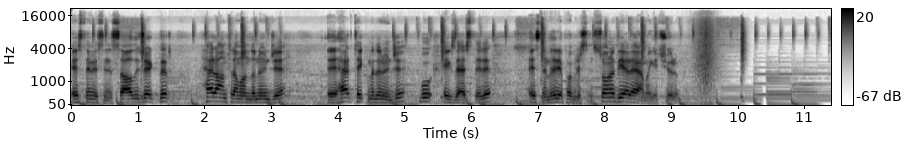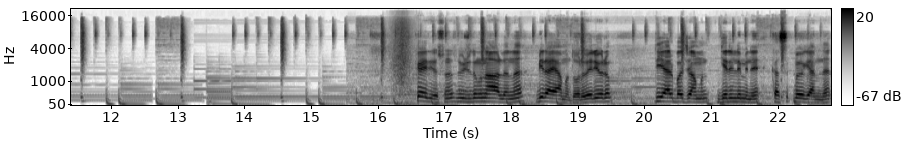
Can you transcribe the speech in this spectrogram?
esnemesini sağlayacaktır. Her antrenmandan önce, e, her tekmeden önce bu egzersizleri, esnemeleri yapabilirsiniz. Sonra diğer ayağıma geçiyorum. Dikkat ediyorsunuz vücudumun ağırlığını bir ayağıma doğru veriyorum. Diğer bacağımın gerilimini kasık bölgemden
